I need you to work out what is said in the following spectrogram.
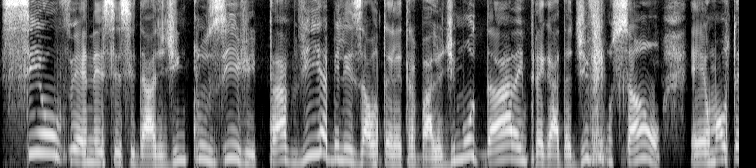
se houver necessidade de, inclusive, para viabilizar o teletrabalho, de mudar a empregada de função, é uma alternativa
